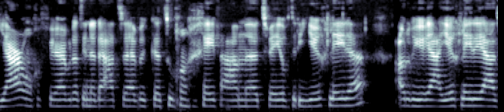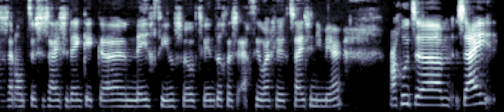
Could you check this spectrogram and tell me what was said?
jaar ongeveer heb ik dat inderdaad heb ik, toegang gegeven aan twee of drie jeugdleden. Oudere ja, jeugdleden, ja, ze zijn ondertussen zijn ze denk ik 19 of zo of 20. Dus echt heel erg jeugd zijn ze niet meer. Maar goed, um, zij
